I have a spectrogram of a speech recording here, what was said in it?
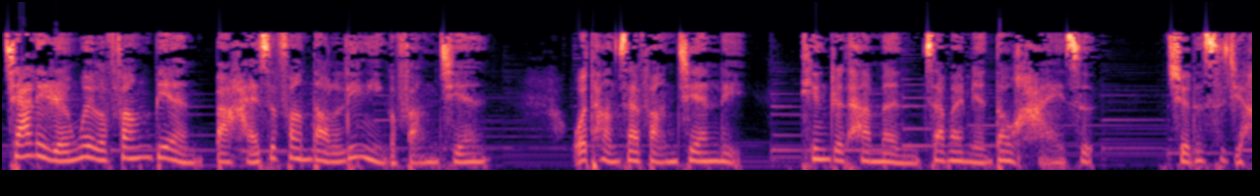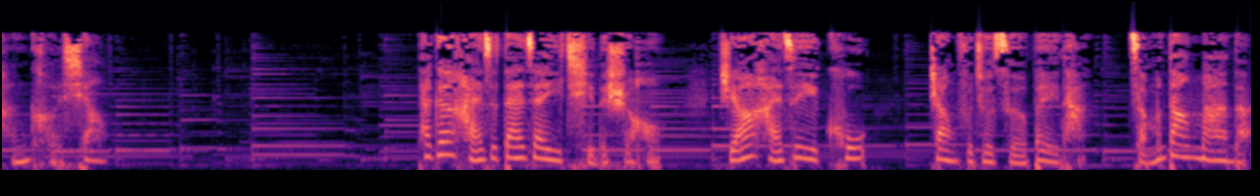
家里人为了方便，把孩子放到了另一个房间。我躺在房间里，听着他们在外面逗孩子，觉得自己很可笑。她跟孩子待在一起的时候，只要孩子一哭。丈夫就责备她怎么当妈的，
